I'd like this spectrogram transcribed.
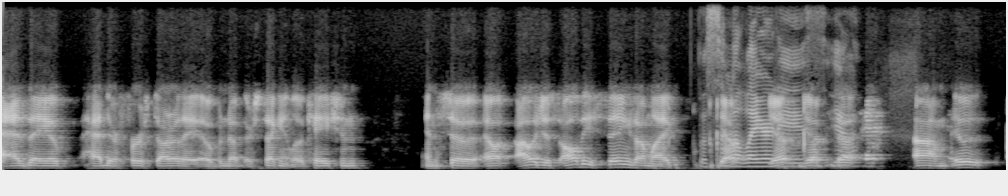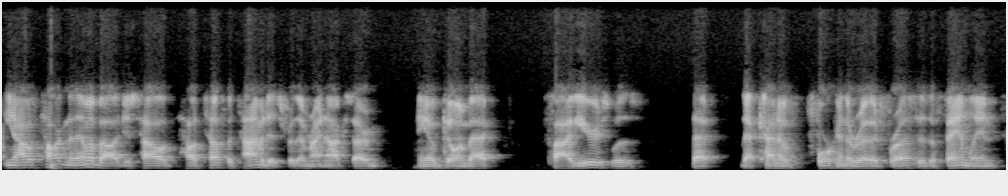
As they op- had their first daughter, they opened up their second location. And so I, I was just all these things. I'm like The Yep, similarities. yep, yep, yeah. Um, it was, you know, I was talking to them about just how, how tough a time it is for them right now. Cause I, you know, going back five years was that, that kind of fork in the road for us as a family. And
